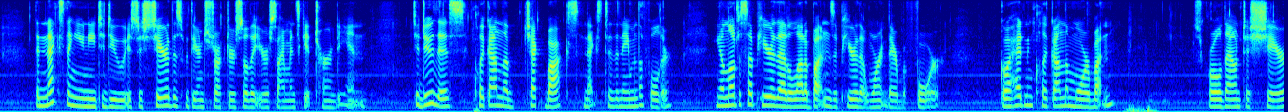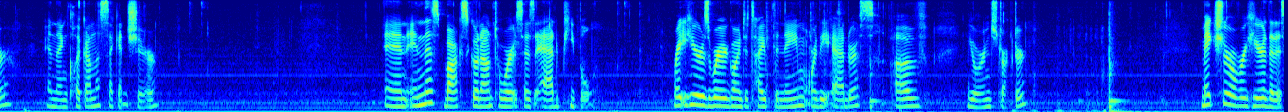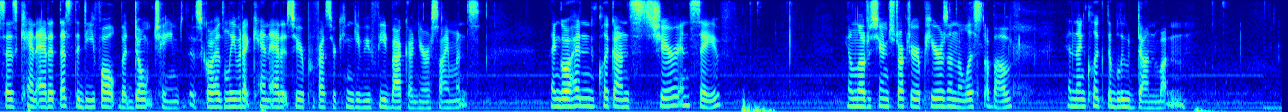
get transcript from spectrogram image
The next thing you need to do is to share this with your instructor so that your assignments get turned in. To do this, click on the checkbox next to the name of the folder. You'll notice up here that a lot of buttons appear that weren't there before. Go ahead and click on the More button Scroll down to share and then click on the second share. And in this box, go down to where it says add people. Right here is where you're going to type the name or the address of your instructor. Make sure over here that it says can edit. That's the default, but don't change this. Go ahead and leave it at can edit so your professor can give you feedback on your assignments. Then go ahead and click on share and save. You'll notice your instructor appears on the list above, and then click the blue Done button.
